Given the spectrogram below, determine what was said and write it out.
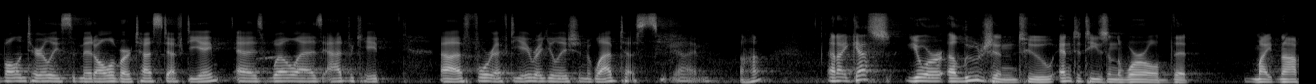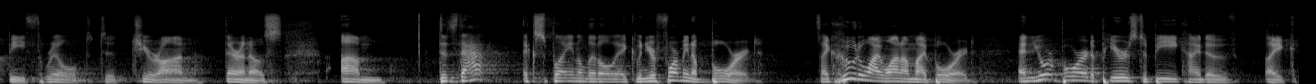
voluntarily submit all of our tests to FDA, as well as advocate uh, for FDA regulation of lab tests. Uh-huh. And I guess your allusion to entities in the world that might not be thrilled to cheer on Theranos, um, does that explain a little, like when you're forming a board, it's like, who do I want on my board? And your board appears to be kind of like,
